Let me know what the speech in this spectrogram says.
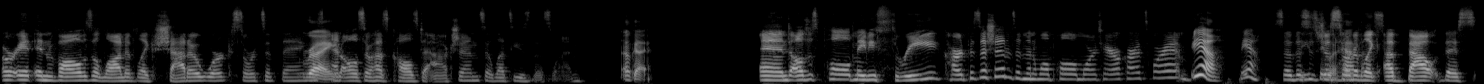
or it involves a lot of like shadow work sorts of things, Right. And also has calls to action. So let's use this one. Okay. And I'll just pull maybe three card positions, and then we'll pull more tarot cards for it. Yeah. Yeah. So this is just sort of like about this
